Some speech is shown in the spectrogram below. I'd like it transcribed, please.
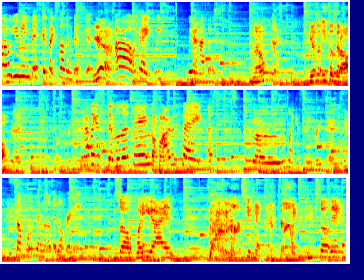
Oh, you mean biscuits like Southern biscuits? Yeah. Oh, okay. We we don't have those. No? No, You guys don't eat those at all? no. We have like a similar thing. Uh-huh. I would say a scone, like a savory scone, is Mhm. somewhat similar, but not really. So, what do you guys. Excuse me. so, then,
